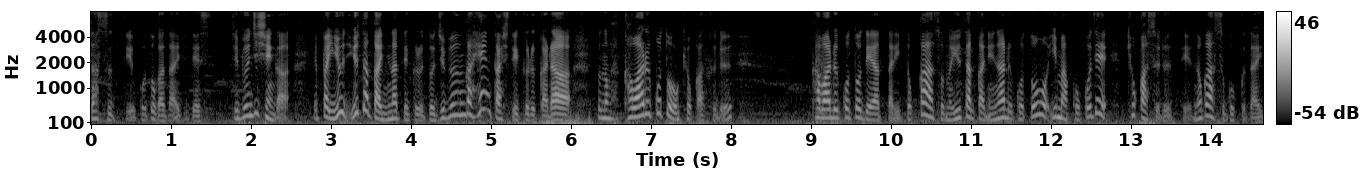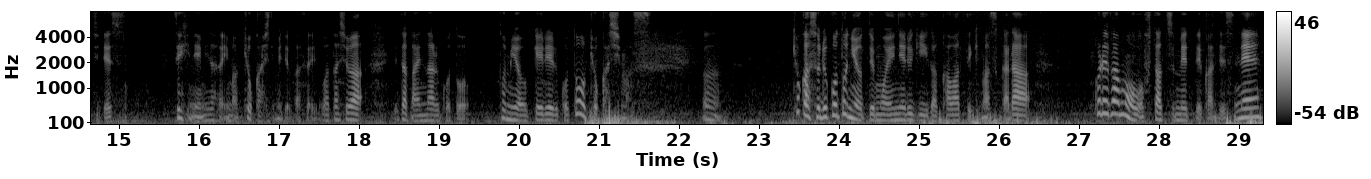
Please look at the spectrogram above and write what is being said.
出すっていうことが大事です。自分自身がやっぱり豊かになってくると自分が変化してくるからその変わることを許可する変わることであったりとかその豊かになることを今ここで許可するっていうのがすごく大事です。ぜひね皆さん今許可してみてください。私は豊かになること富を受け入れることを許可します。うん、許可することによってもうエネルギーが変わってきますからこれがもう2つ目っていう感じですね。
